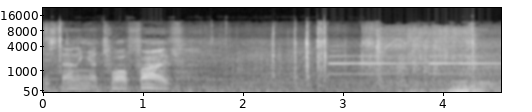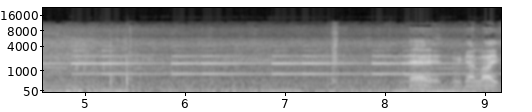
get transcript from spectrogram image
He's standing at 12.5. Hey, we got life.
